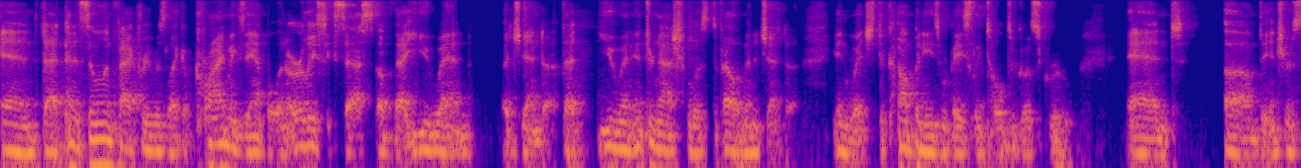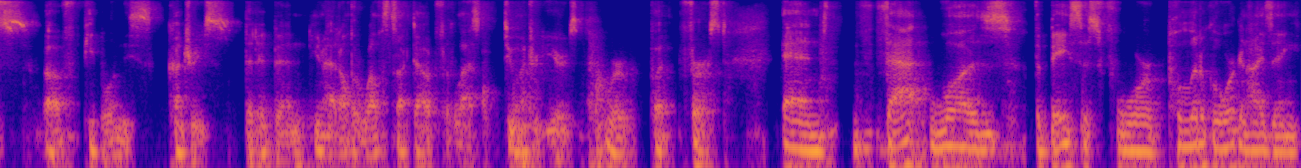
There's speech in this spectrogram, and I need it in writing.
And that penicillin factory was like a prime example, an early success of that UN agenda, that UN internationalist development agenda, in which the companies were basically told to go screw. And um, the interests of people in these countries that had been, you know, had all their wealth sucked out for the last 200 years were put first. And that was the basis for political organizing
